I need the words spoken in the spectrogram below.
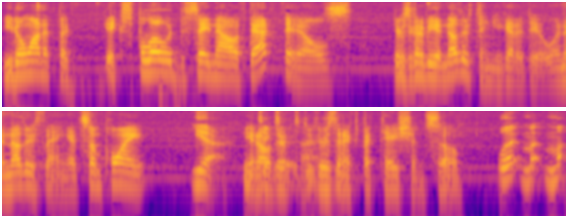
you don't want it to explode to say now if that fails, there's going to be another thing you got to do and another thing. At some point, Yeah, you know, there, there's an expectation. So Well, my, my,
